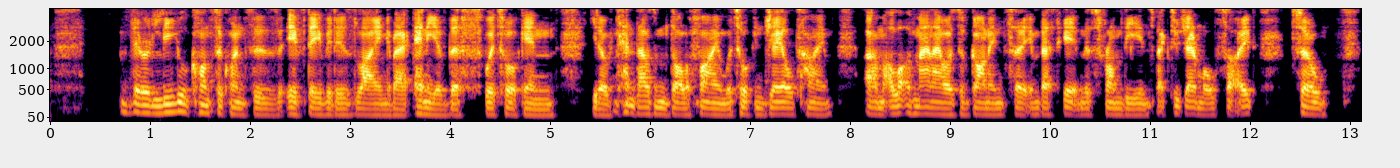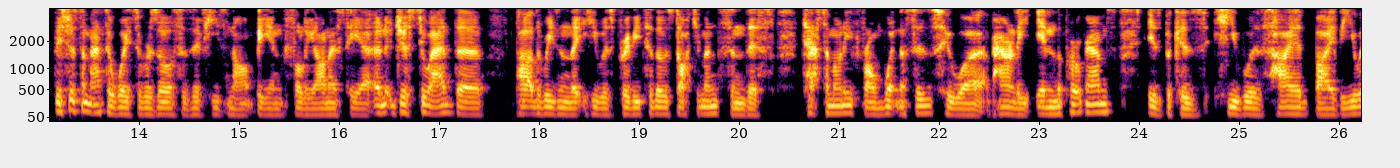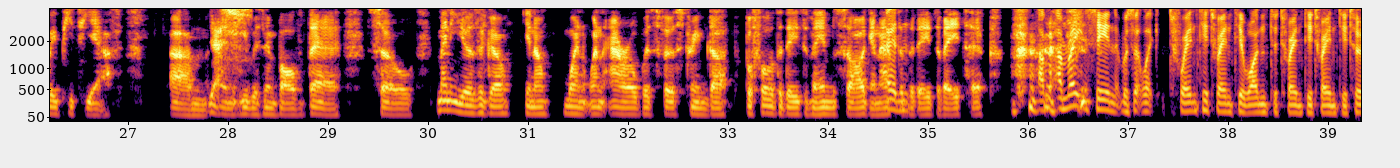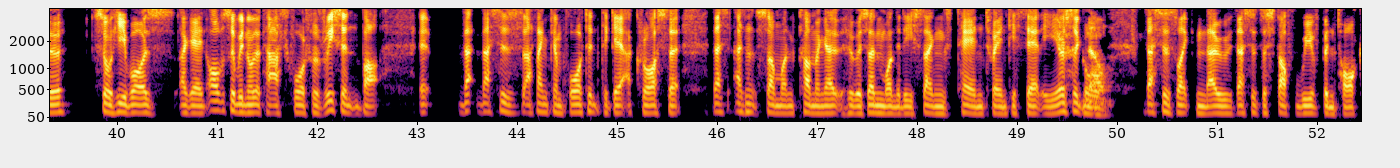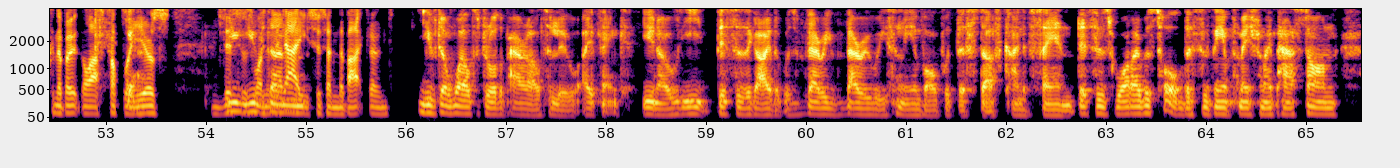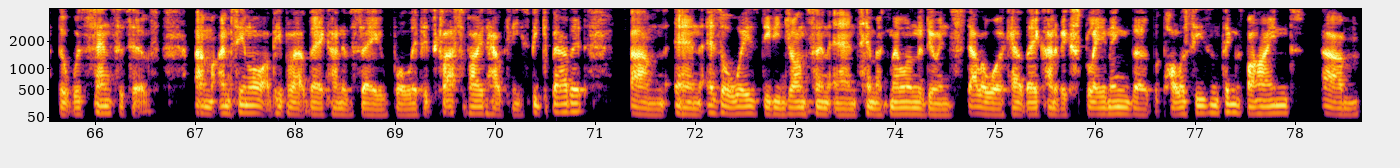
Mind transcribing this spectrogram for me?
there are legal consequences if David is lying about any of this. We're talking, you know, ten thousand dollar fine. We're talking jail time. Um, a lot of man hours have gone into investigating this from the inspector general side. So there's just a matter of waste of resources if he's not being fully honest here. And just to add, the part of the reason that he was privy to those documents and this testimony from witnesses who were apparently in the programs is because he was hired by the UAPTF um, yes. and he was involved there. So many years ago, you know, when when AARO was first streamed up, before the days of AOIMSG and after and the days of AATIP. I'm, I'm right in saying it was it like 2021 to 2022. So he was again. Obviously, we know the task force was recent, but it, th- this is, I think, important to get across that this isn't someone coming out who was in one of these things 10, 20, 30 years ago. No. This is like now. This is the stuff we've been talking about the last couple yeah. of years. This you, is one done, of the guys who's in the background you've done well to draw the parallel to Lou. I think you know he, this is a guy that was very, very recently involved with this stuff, kind of saying, "This is what I was told. This is the information I passed on that was sensitive." Um, I'm seeing a lot of people out there kind of say, "Well, if it's classified, how can he speak about it?" Um, and as always, Dee Johnson and Tim McMillan are doing stellar work out there, kind of explaining the the policies and things behind um,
